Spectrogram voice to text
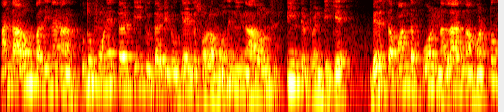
அண்ட் அரௌண்ட் பார்த்தீங்கன்னா நான் புது ஃபோனே தேர்ட்டி டு தேர்ட்டி டூ கேக்கு சொல்லும் போது நீங்கள் around fifteen to twenty K based upon இந்த ஃபோன் நல்லா இருந்தால் மட்டும்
